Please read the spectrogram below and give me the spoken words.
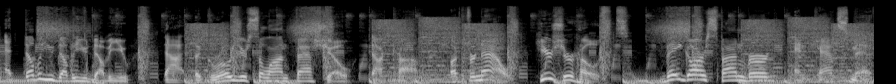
at www.thegrowyoursalonfastshow.com. But for now, here's your hosts, Vegard Svanberg and Kat Smith.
